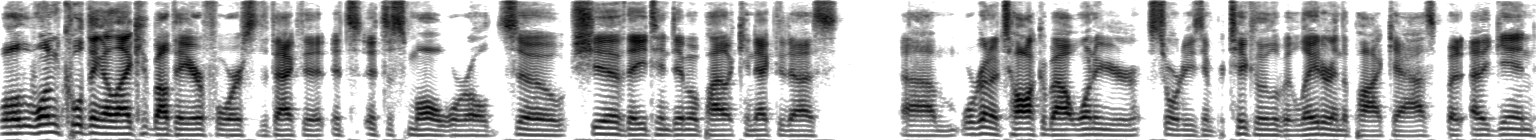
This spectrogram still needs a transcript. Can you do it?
Well, one cool thing I like about the Air Force is the fact that it's it's a small world. So Shiv, the A10 demo pilot, connected us. Um, we're going to talk about one of your sorties in particular a little bit later in the podcast. But again,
